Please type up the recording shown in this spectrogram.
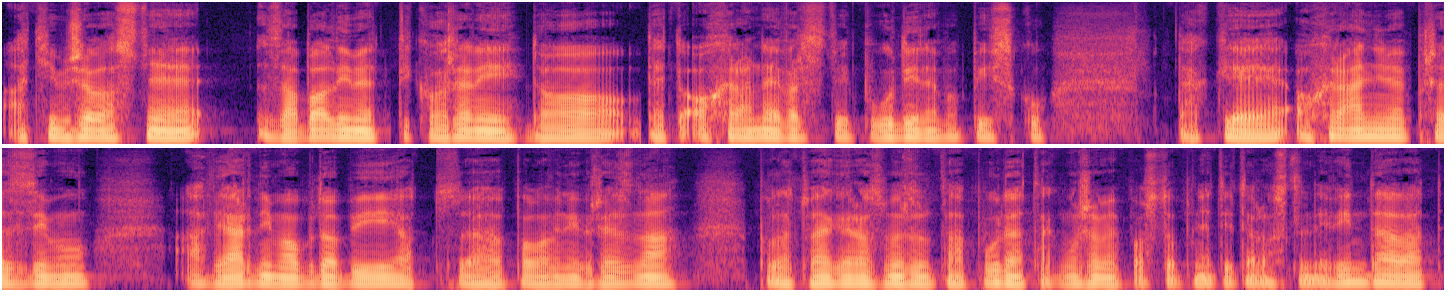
A tím, že vlastně zabalíme ty kořeny do této ochranné vrstvy půdy nebo písku, tak je ochráníme přes zimu a v jarním období od eh, poloviny března, podle toho, jak je rozmrznutá půda, tak můžeme postupně tyto rostliny vyndávat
